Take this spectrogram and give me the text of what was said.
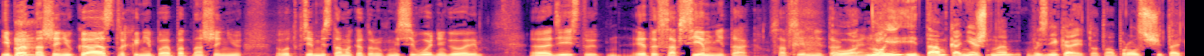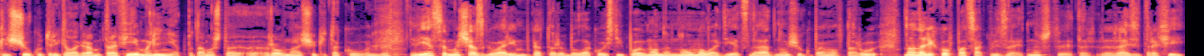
и по отношению к Астрахани, по, по отношению вот к тем местам, о которых мы сегодня говорим, э, действует. Это совсем не так, совсем не так, вот. Ну и, и там, конечно, возникает тот вопрос, считать ли щуку 3 килограмма трофеем или нет, потому что э, ровно о щуке такого да. веса мы сейчас говорим, которая была костей поймана, ну, молодец, да, одну щуку поймал, вторую, но она легко в подсак влезает, ну, что это, ради трофей,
